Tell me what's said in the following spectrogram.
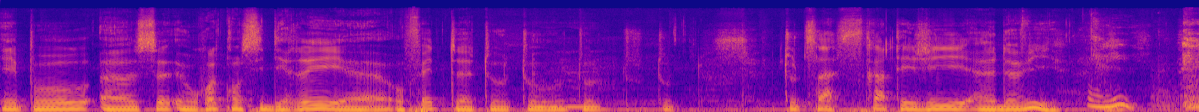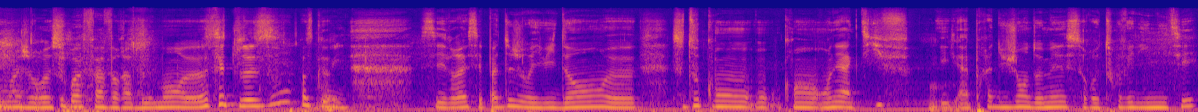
et pour se reconsidérer au fait tout, tout- tout- tout- toute sa stratégie euh, de vie. Oui. Moi, je reçois favorablement euh, cette leçon parce que Oui. c'est vrai, c'est pas toujours évident, euh, surtout quand on, quand on est actif et après du jour au lendemain se retrouver limité.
